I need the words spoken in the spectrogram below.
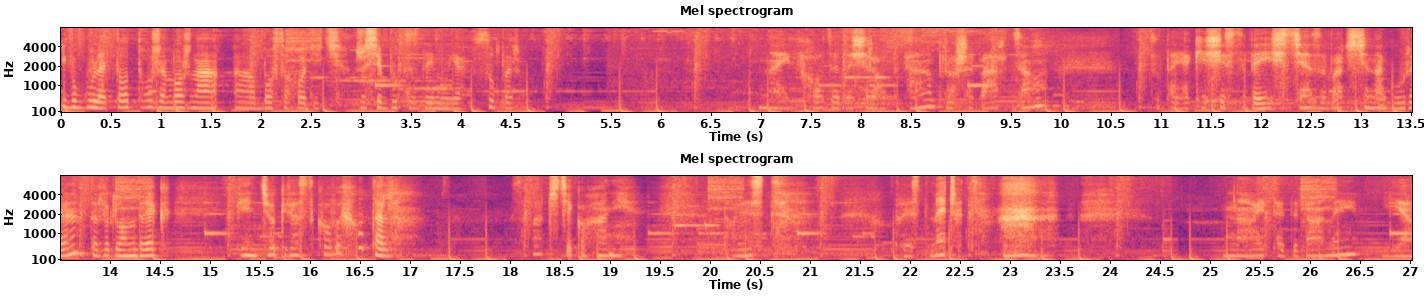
i w ogóle to, to że można e, boso chodzić, że się buty zdejmuje. Super. No i wchodzę do środka, proszę bardzo. Tutaj jakieś jest wejście, zobaczcie na górę. To wygląda jak pięciogwiazdkowy hotel. Zobaczcie, kochani. To jest. To jest meczet. No i te dywany. Ja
